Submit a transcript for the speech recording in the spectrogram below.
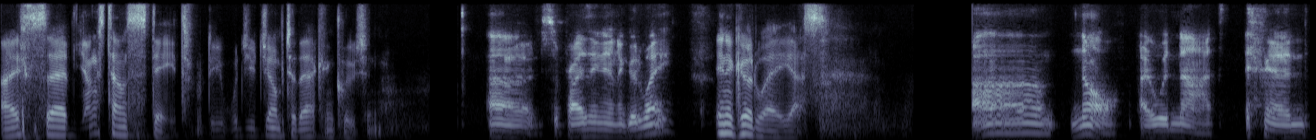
I said Youngstown State. Would you, would you jump to that conclusion? Uh, surprising in a good way. In a good way, yes. Um, no, I would not. And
